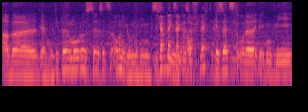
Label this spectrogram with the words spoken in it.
aber der Multiplayer-Modus, der ist jetzt auch nicht unbedingt Ich habe nicht gesagt, dass er schlecht ist. gesetzt oder irgendwie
